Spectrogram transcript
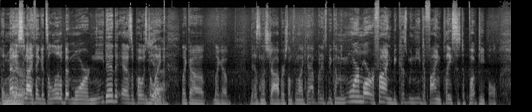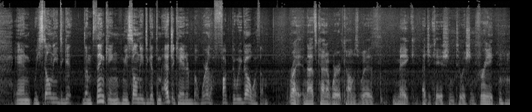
in And medicine, I think it's a little bit more needed as opposed to Yeah. like like a like a business job or something like that. But it's becoming more and more refined because we need to find places to put people, and we still need to get them thinking. We still need to get them educated. But where the fuck do we go with them? Right, and that's kind of where it comes with make education tuition free, Mm-hmm.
